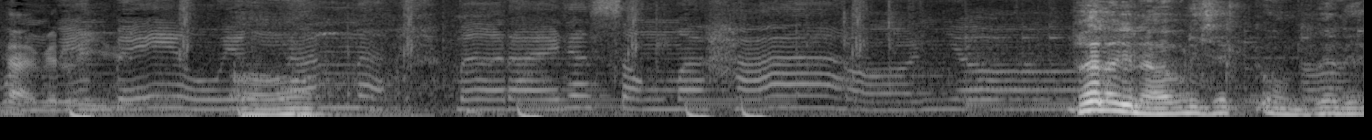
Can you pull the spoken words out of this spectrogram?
ใช่เป็นลีอ๋อเพื่อนเราอยู่ไหนวะรีเช็คกลุ่มเพื่อนดิ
